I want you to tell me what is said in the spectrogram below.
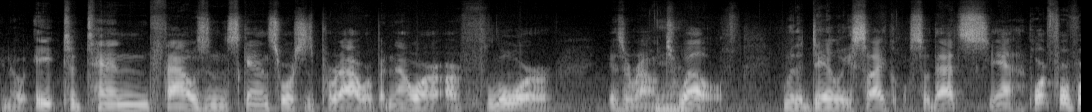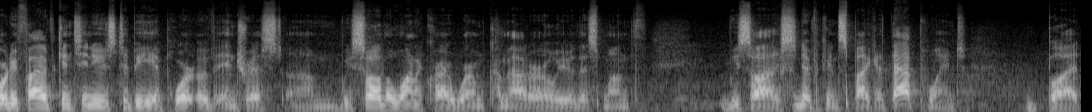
you know, eight to ten thousand scan sources per hour. But now our, our floor is around Yeah. 12 with a daily cycle. So that's yeah. Port 445 continues to be a port of interest. Um, we saw the WannaCry worm come out earlier this month. We saw a significant spike at that point, but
